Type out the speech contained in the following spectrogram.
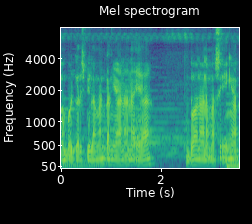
membuat garis bilangan kan ya anak-anak ya? Tentu anak-anak masih ingat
